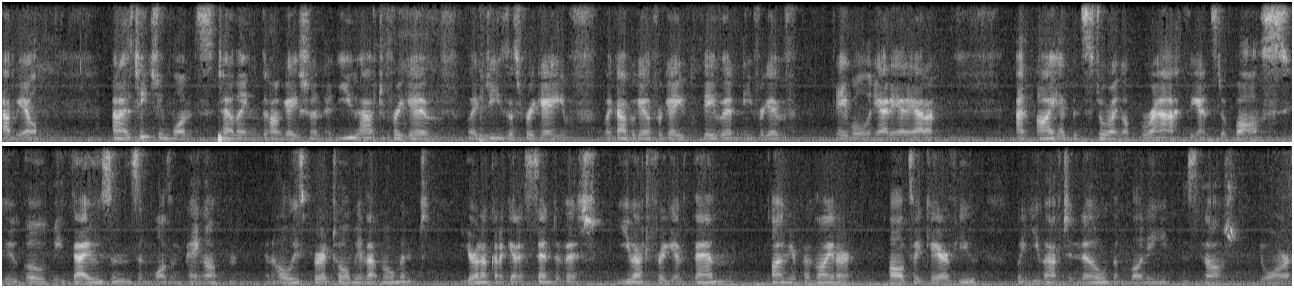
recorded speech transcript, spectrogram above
Abigail. And I was teaching once, telling the congregation, and you have to forgive, like Jesus forgave, like Abigail forgave David, and he forgave Nabal, and yada yada yada and I had been storing up wrath against a boss who owed me thousands and wasn't paying up. And Holy Spirit told me in that moment, You're not going to get a cent of it. You have to forgive them. I'm your provider. I'll take care of you. But you have to know that money is not your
